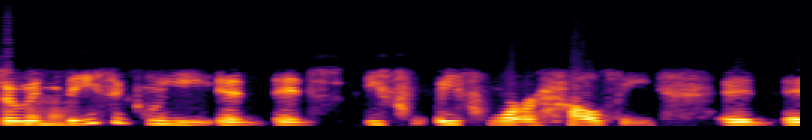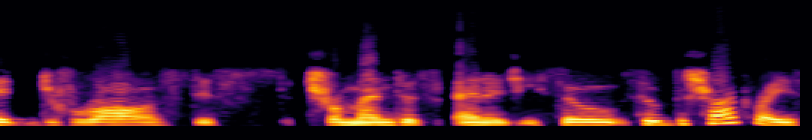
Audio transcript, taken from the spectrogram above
So uh-huh. it basically, it, it's if if we're healthy, it it draws this tremendous energy. So so the chakra is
